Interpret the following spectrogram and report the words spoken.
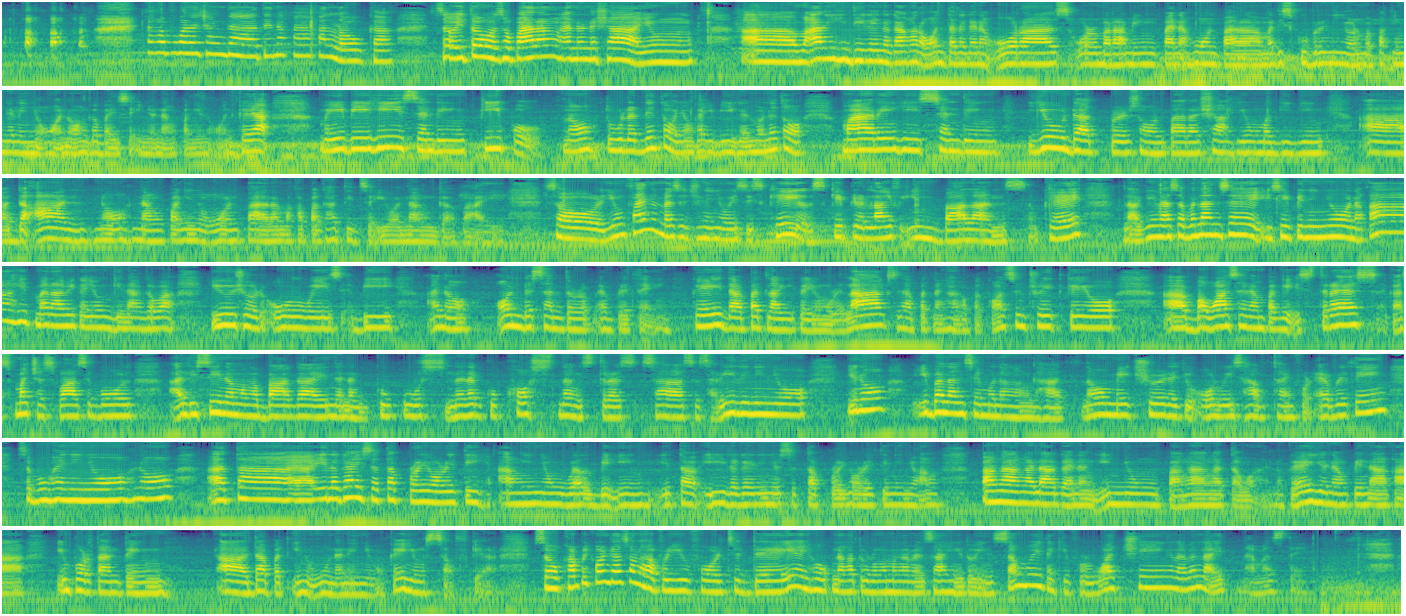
Na siyang dati, nakakaloka. So, ito, so parang ano na siya, yung uh, maaring hindi kayo nagkakaroon talaga ng oras or maraming panahon para madiscover ninyo or mapakinggan ninyo kung ano ang gabay sa inyo ng Panginoon. Kaya, maybe He is sending people, no? Tulad nito, yung kaibigan mo na to. Maaring He is sending you that person para siya yung magiging uh, daan no ng Panginoon para makapaghatid sa iyo ng gabay. So, yung final message ninyo is scales. Keep your life in balance. Okay? Laging nasa balanse. Isipin ninyo na kahit marami kayong ginagawa, you should always be ano on the center of everything. Okay? Dapat lagi kayong relax. Dapat nakakapag-concentrate kayo uh, bawasan ang pag stress as much as possible. Alisin ang mga bagay na nagkukus, na nagkukos ng stress sa, sa sarili ninyo. You know, ibalanse mo lang ang lahat. No? Make sure that you always have time for everything sa buhay ninyo. No? At uh, ilagay sa top priority ang inyong well-being. Ito, ilagay ninyo sa top priority ninyo ang pangangalaga ng inyong pangangatawan. Okay? Yun ang pinaka-importanteng uh, dapat inuuna ninyo. Okay? Yung self-care. So, Capricorn, that's all I have for you for today. I hope nakatulong ang mga mensaheng ito in some way. Thank you for watching. Love and light. Namaste.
